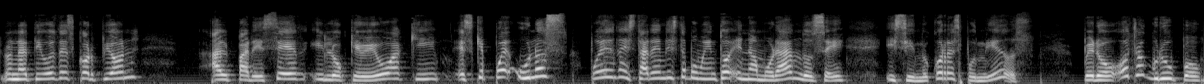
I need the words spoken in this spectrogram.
Los nativos de Escorpión, al parecer, y lo que veo aquí, es que unos pueden estar en este momento enamorándose y siendo correspondidos. Pero otro grupo,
